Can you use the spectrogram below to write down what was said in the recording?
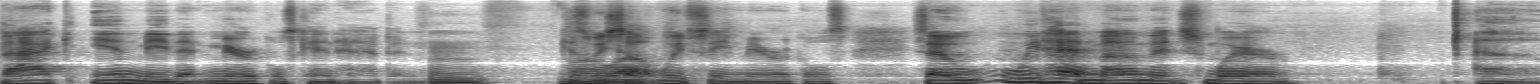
back in me that miracles can happen. Because Oh, we saw we've seen miracles. So we've had moments where uh,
